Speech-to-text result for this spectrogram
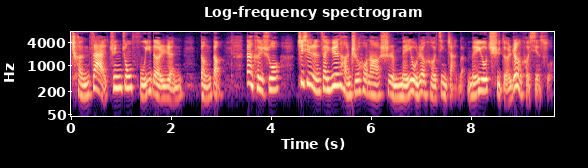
曾在军中服役的人等等。但可以说，这些人在约谈之后呢是没有任何进展的，没有取得任何线索。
